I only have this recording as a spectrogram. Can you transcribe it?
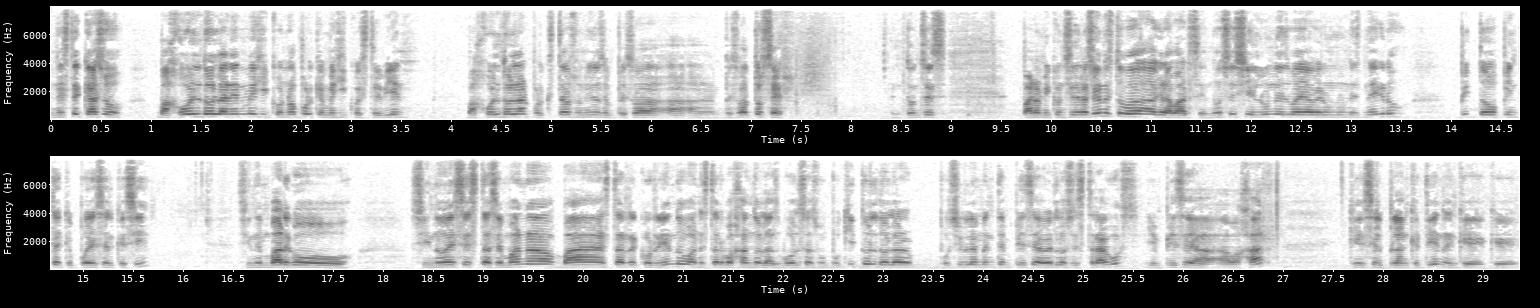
En este caso, bajó el dólar en México no porque México esté bien, bajó el dólar porque Estados Unidos empezó a, empezó a toser. Entonces, para mi consideración esto va a agravarse. No sé si el lunes vaya a haber un lunes negro. Todo pinta que puede ser que sí. Sin embargo, si no es esta semana, va a estar recorriendo, van a estar bajando las bolsas un poquito. El dólar posiblemente empiece a ver los estragos y empiece a, bajar, que es el plan que tienen, que, que,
